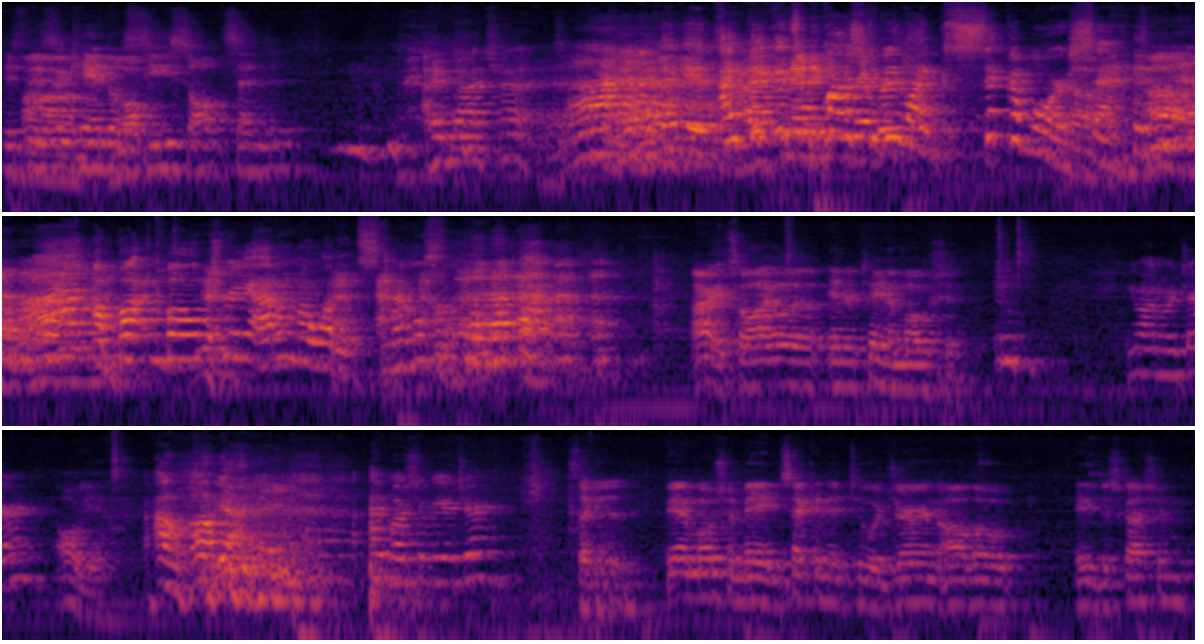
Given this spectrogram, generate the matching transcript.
this a Um, candle well- sea salt scented? I have not checked. Ah. I think it's. I think it's Connecticut supposed to be River. like sycamore scent. Oh. A buttonball tree, I don't know what it smells like. All right, so I will entertain a motion. You want to adjourn? Oh, yeah. Oh, oh, yeah. I motion we adjourn. Seconded. We have a motion made and seconded to adjourn, although, any discussion?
